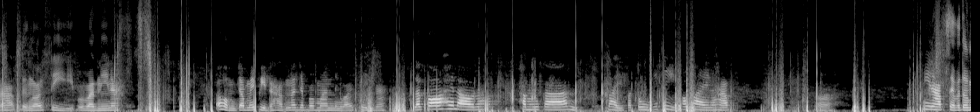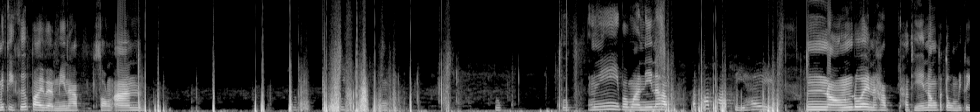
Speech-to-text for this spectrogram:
นะครับหนึ่งร้อยสี่ประมาณนี้นะถ้าผมจำไม่ผิดนะครับ น่าจะประมาณหนึ่งร้อยสี่นะ แล้วก็ให้เรานะครับทำการใส่ประตูมิติเข้าไปนะครับอ่านี่นะครับ ใส่ประตูมิติขึ้นไปแบบนี้นะครับสองอันปุ๊บปุ๊บนี่ประมาณนี้นะครับ แล้วก็ทาสีให้น้องด้วยนะครับ ทาสีน้องประตูมิติ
